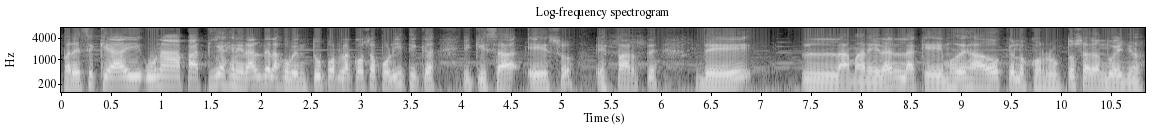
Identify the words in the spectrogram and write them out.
Parece que hay una apatía general de la juventud por la cosa política y quizá eso es parte de la manera en la que hemos dejado que los corruptos se hagan dueños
